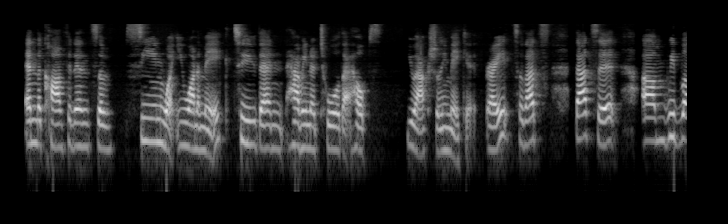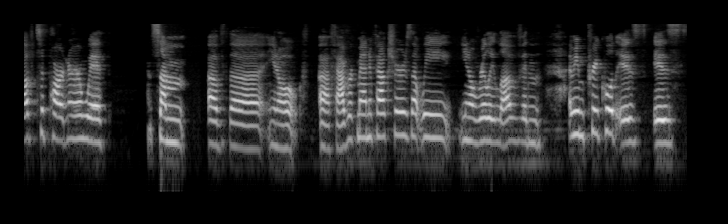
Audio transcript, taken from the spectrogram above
and the confidence of seeing what you want to make to then having a tool that helps you actually make it right? So that's that's it. Um, we'd love to partner with some of the you know uh, fabric manufacturers that we you know really love. And i mean Prequilt is is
